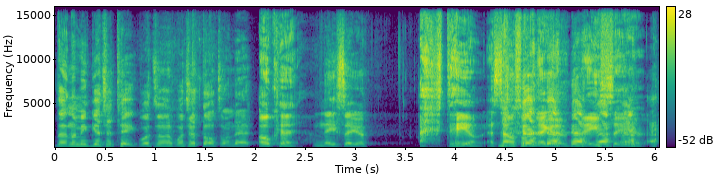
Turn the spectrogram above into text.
then let me get your take. What's your, what's your thoughts on that okay, naysayer? damn, that sounds so negative. Naysayer.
